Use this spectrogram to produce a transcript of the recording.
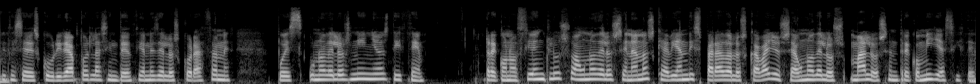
Dice, se descubrirá pues las intenciones de los corazones. Pues uno de los niños dice, Reconoció incluso a uno de los enanos que habían disparado a los caballos, o sea, uno de los malos, entre comillas, dice,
